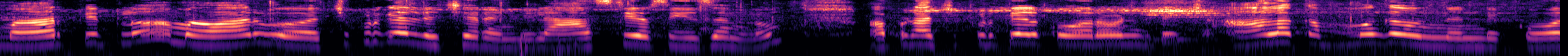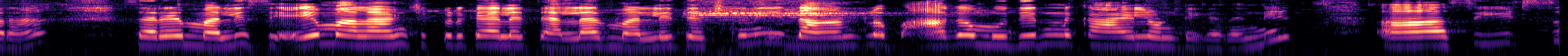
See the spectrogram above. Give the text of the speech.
మార్కెట్లో మా వారు చిక్కుడుకాయలు తెచ్చారండి లాస్ట్ ఇయర్ సీజన్లో. అప్పుడు ఆ చిక్కుడుకాయల కూర వండితే చాలా కమ్మగా ఉందండి కూర. సరే మళ్ళీ సేమ్ అలాంటి చిక్కుడుకాయలు అయితే తెల్లారు మళ్ళీ తెచ్చుకుని దాంట్లో బాగా ముదిరిన కాయలు ఉంటాయి కదండి. ఆ సీడ్స్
